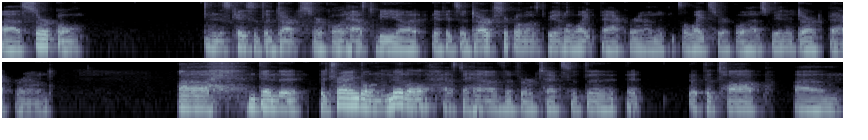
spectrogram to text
uh, circle. In this case, it's a dark circle. It has to be, uh, if it's a dark circle, it has to be on a light background. If it's a light circle, it has to be in a dark background. Uh, then the, the triangle in the middle has to have the vertex at the, at, at the top. Um,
